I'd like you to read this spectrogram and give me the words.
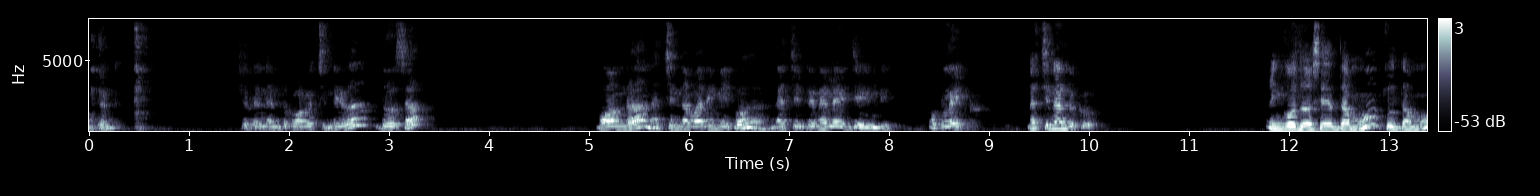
ఇంకండి చూడండి ఎంత బాగా వచ్చింది కదా. దోశ. బాగుందా? నచ్చిందా మరి మీకు? నచ్చింటేనే లైక్ చేయండి. ఒక లైక్ నచ్చినందుకు. ఇంకో దోశ వేద్దాము చూద్దాము.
